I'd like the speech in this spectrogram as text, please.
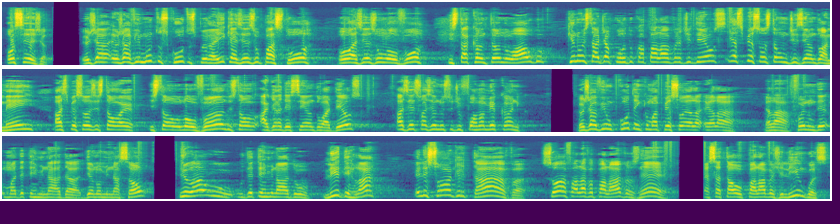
Ou seja, eu já, eu já vi muitos cultos por aí que às vezes o pastor ou às vezes um louvor está cantando algo que não está de acordo com a palavra de Deus e as pessoas estão dizendo amém, as pessoas estão, eh, estão louvando, estão agradecendo a Deus, às vezes fazendo isso de forma mecânica. Eu já vi um culto em que uma pessoa ela, ela, ela foi numa determinada denominação e lá o, o determinado líder lá, ele só gritava, só falava palavras, né? Essa tal palavras de línguas,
